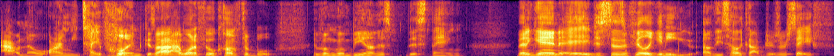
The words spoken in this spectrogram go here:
I don't know, army type one because I, I want to feel comfortable if I'm going to be on this this thing. Then again, it just doesn't feel like any of these helicopters are safe.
